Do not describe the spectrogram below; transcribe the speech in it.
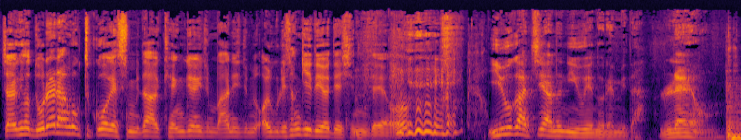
자, 여기서 노래를 한 곡 듣고 가겠습니다. 굉장히 좀 많이 좀 얼굴이 상기되어 계시는데요. 이유 같지 않은 이유의 노래입니다. 레옹.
